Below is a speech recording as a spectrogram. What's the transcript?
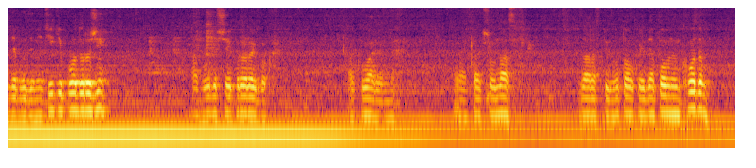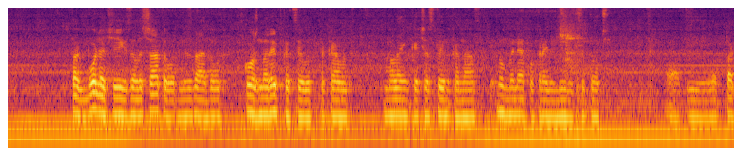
де буде не тільки подорожі, а буде ще й про рибок акваріумних. Так що у нас зараз підготовка йде повним ходом. Так боляче їх залишати, от не знаю, ну от кожна рибка це от така от маленька частинка нас. Ну мене по крайній мірі це точно. От, і от так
